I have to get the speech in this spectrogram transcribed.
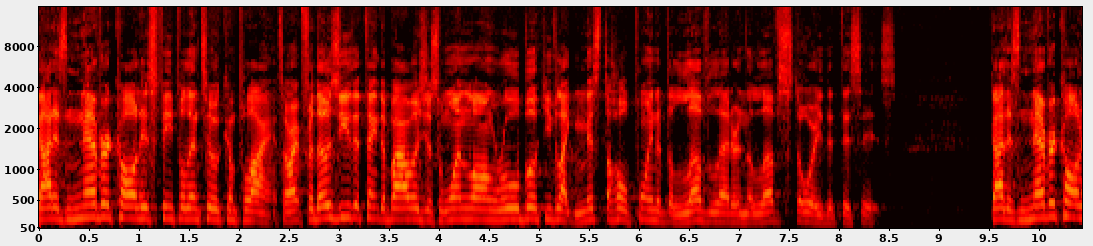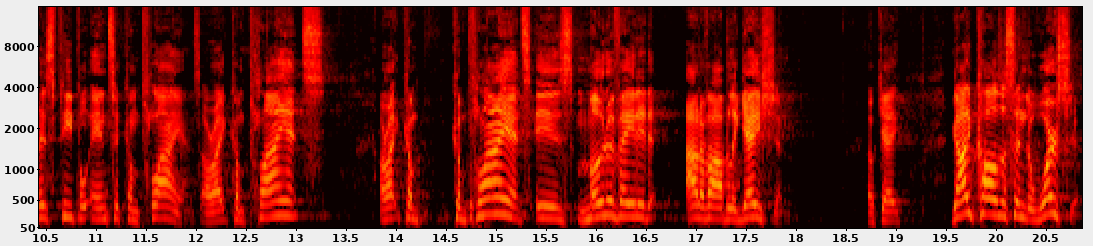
God has never called his people into a compliance. All right, for those of you that think the Bible is just one long rule book, you've like missed the whole point of the love letter and the love story that this is. God has never called his people into compliance. All right, compliance, all right, com- compliance is motivated out of obligation. Okay, God calls us into worship.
